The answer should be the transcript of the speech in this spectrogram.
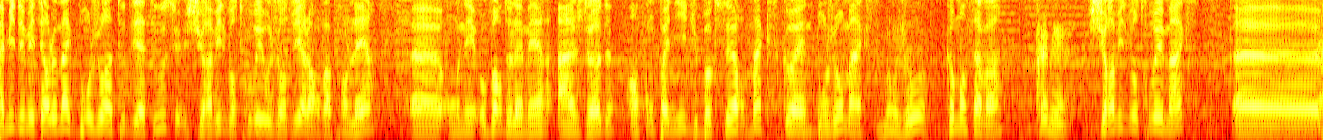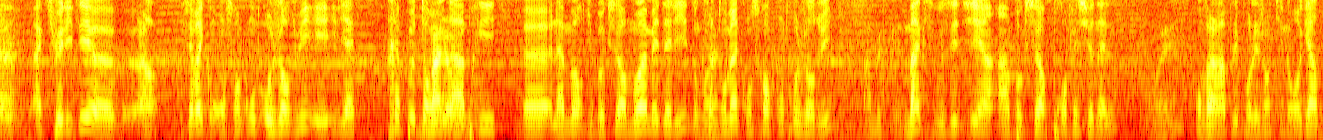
Amis de Meter le Mac, bonjour à toutes et à tous. Je suis ravi de vous retrouver aujourd'hui. Alors on va prendre l'air. Euh, on est au bord de la mer à Ashdod en compagnie du boxeur Max Cohen. Bonjour Max. Bonjour. Comment ça va? Très bien. Je suis ravi de vous retrouver Max. Euh, actualité, euh, alors c'est vrai qu'on se rend compte aujourd'hui et il y a très peu de temps on a appris la mort du boxeur Mohamed Ali. Donc ça tombe bien qu'on se rencontre aujourd'hui. Max, vous étiez un, boxeur professionnel. On va le rappeler pour les gens qui nous regardent.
